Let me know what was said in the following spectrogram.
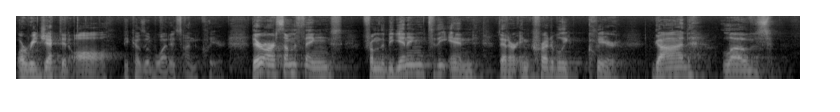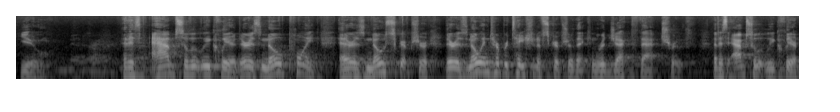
or reject it all because of what is unclear. There are some things from the beginning to the end that are incredibly clear. God loves you. That is absolutely clear. There is no point, there is no scripture, there is no interpretation of scripture that can reject that truth. That is absolutely clear.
